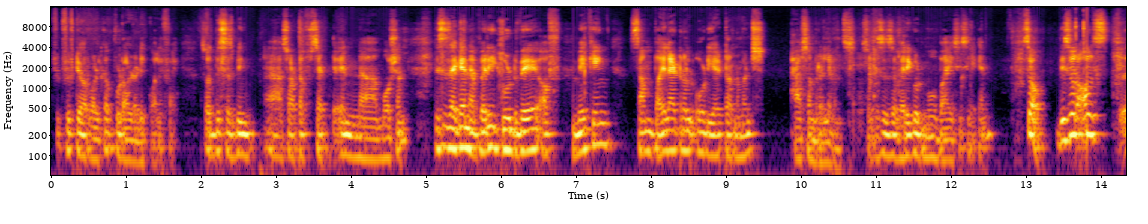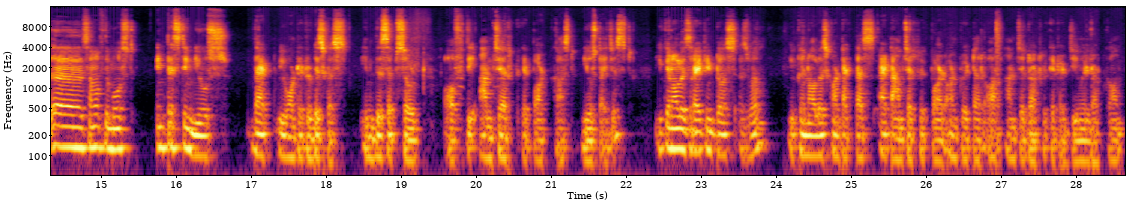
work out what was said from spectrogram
50 over World Cup, would already qualify. So this has been uh, sort of set in uh, motion. This is again a very good way of making some bilateral ODI tournaments have some relevance. So this is a very good move by ICC again. So these were all uh, some of the most interesting news that we wanted to discuss in this episode of the Armchair Cricket Podcast News Digest. You can always write into us as well you can always contact us at armchaircrickpod on Twitter or armchair.cricket at gmail.com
